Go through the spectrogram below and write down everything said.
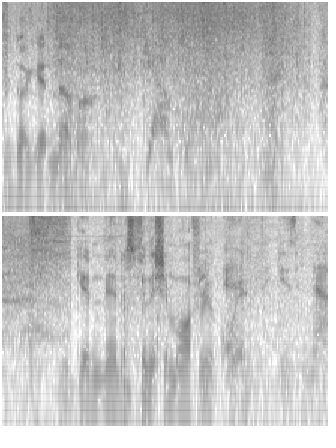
You're not getting enough, huh? Gouge him. Getting there, just finish him off real quick. Is now.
